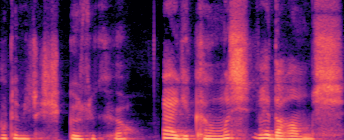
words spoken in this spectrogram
Burada bir ışık gözüküyor. Yer yıkılmış ve dağılmış.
